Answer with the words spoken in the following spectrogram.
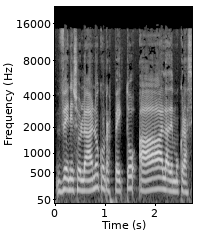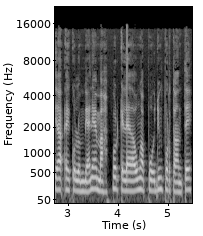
venezolano con respecto a la democracia colombiana, además porque le ha dado un apoyo importante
